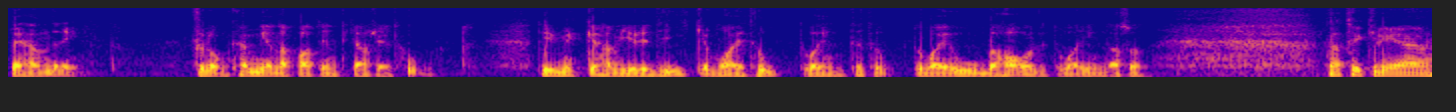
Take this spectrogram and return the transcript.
det händer inget. För de kan mena på att det inte kanske är ett hot. Det är mycket det här med juridiken. Vad är ett hot och vad är inte ett hot? Och vad är obehagligt och vad är inte... Alltså, jag tycker det är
